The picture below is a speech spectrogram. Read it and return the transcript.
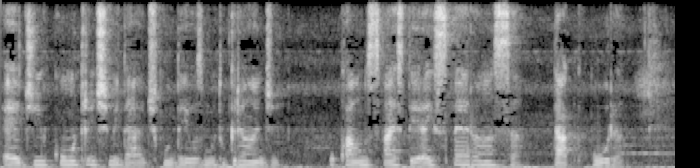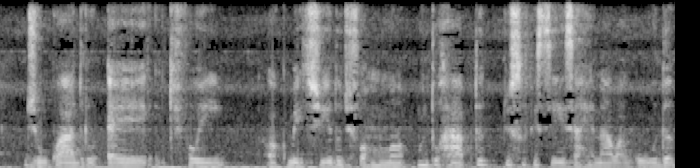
é, de encontro e intimidade com Deus muito grande, o qual nos faz ter a esperança da cura de um quadro é, que foi acometido de forma muito rápida de insuficiência renal aguda,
